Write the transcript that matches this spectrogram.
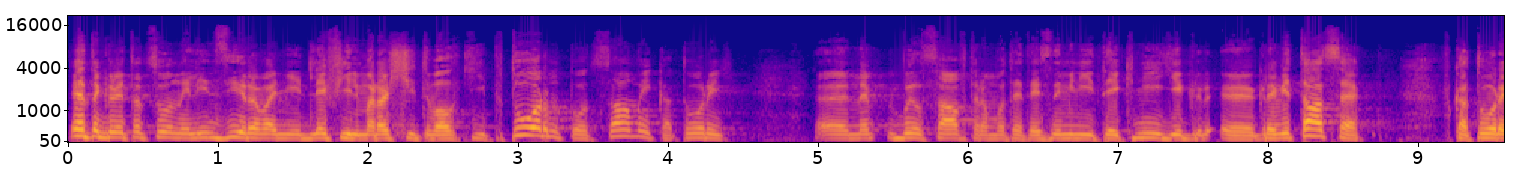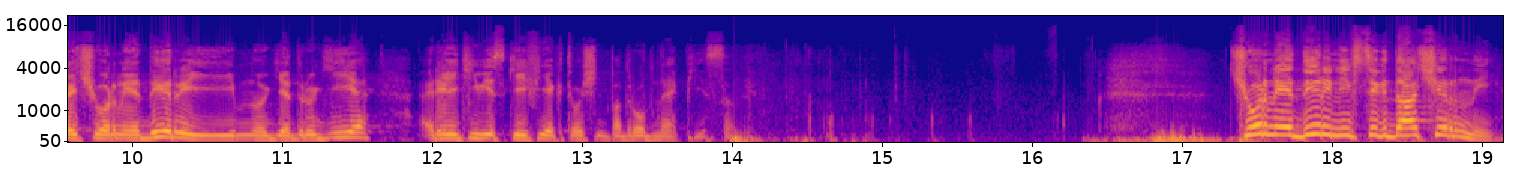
Это гравитационное линзирование для фильма рассчитывал Кип Торн, тот самый, который э, был соавтором вот этой знаменитой книги э, «Гравитация», в которой черные дыры и многие другие релятивистские эффекты очень подробно описаны. Черные дыры не всегда черны.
